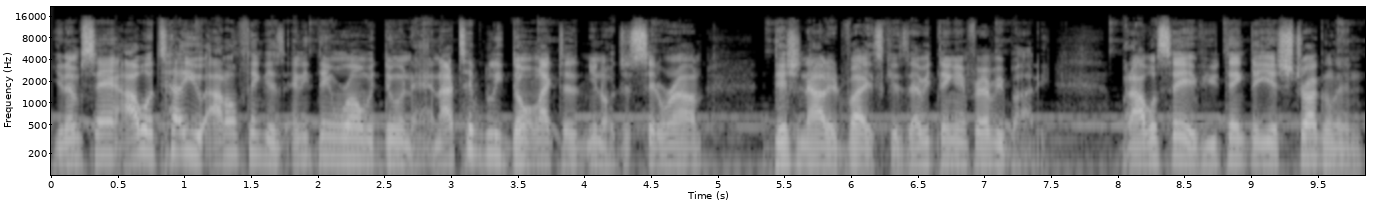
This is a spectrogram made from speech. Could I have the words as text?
You know what I'm saying? I will tell you, I don't think there's anything wrong with doing that. And I typically don't like to, you know, just sit around dishing out advice because everything ain't for everybody. But I would say if you think that you're struggling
